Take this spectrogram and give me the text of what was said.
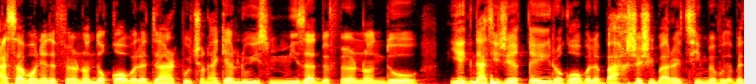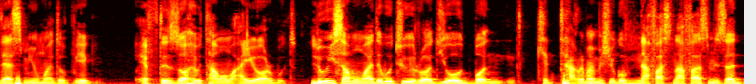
عصبانیت فرناندو قابل درک بود چون اگر لوئیس می‌زد به فرناندو یک نتیجه غیر قابل بخششی برای تیم به دست می اومد و یک افتضاح به تمام ایار بود. لوئیس هم اومده بود توی رادیو با... که تقریبا میشه گفت نفس نفس می‌زد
